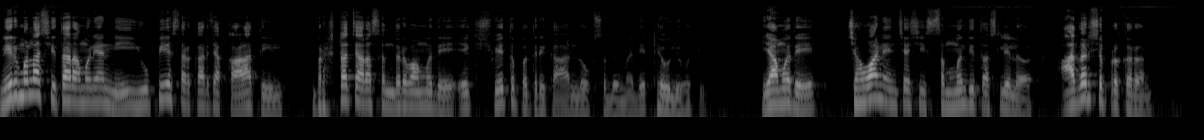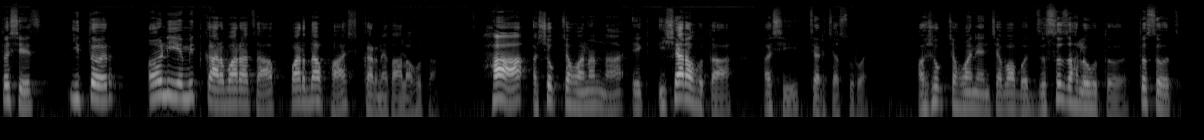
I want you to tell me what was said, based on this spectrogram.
निर्मला सीतारामन यांनी यू पी ए सरकारच्या काळातील भ्रष्टाचारासंदर्भामध्ये एक श्वेतपत्रिका लोकसभेमध्ये ठेवली होती. यामध्ये चव्हाण यांच्याशी संबंधित असलेलं आदर्श प्रकरण तसेच इतर अनियमित कारभाराचा पर्दाफाश करण्यात आला होता. हा अशोक चव्हाणांना एक इशारा होता अशी चर्चा सुरू आहे. अशोक चव्हाण यांच्याबाबत जसं झालं होतं तसंच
